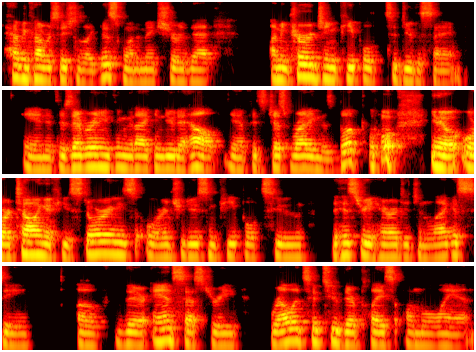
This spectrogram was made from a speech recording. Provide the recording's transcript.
having conversations like this one to make sure that I'm encouraging people to do the same. And if there's ever anything that I can do to help, you know, if it's just writing this book, you know, or telling a few stories, or introducing people to the history, heritage, and legacy of their ancestry relative to their place on the land,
